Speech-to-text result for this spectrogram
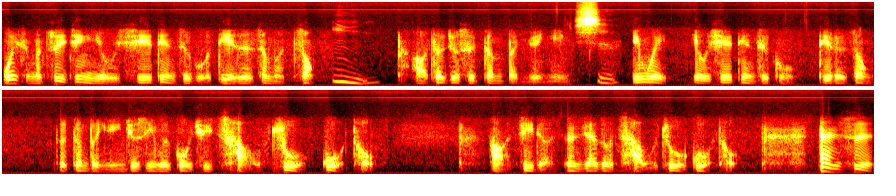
为什么最近有些电子股跌得这么重？嗯，好，这就是根本原因。是，因为有些电子股跌得重。的根本原因就是因为过去炒作过头，好，记得这叫做炒作过头。但是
